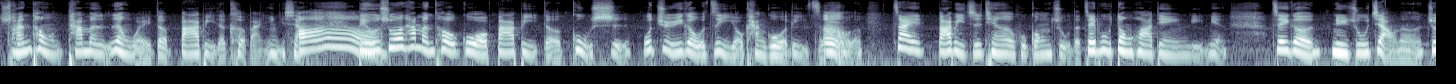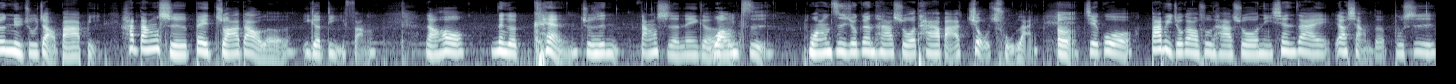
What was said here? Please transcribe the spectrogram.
传统，他们认为的芭比的刻板印象。哦，比如说他们透过芭比的故事，我举一个我自己有看过的例子好了。在《芭比之天鹅湖公主》的这部动画电影里面，这个女主角呢，就是女主角芭比，她当时被抓到了一个地方，然后那个 Ken 就是当时的那个王子，王子就跟她说，他要把她救出来。嗯，结果芭比就告诉他说，你现在要想的不是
